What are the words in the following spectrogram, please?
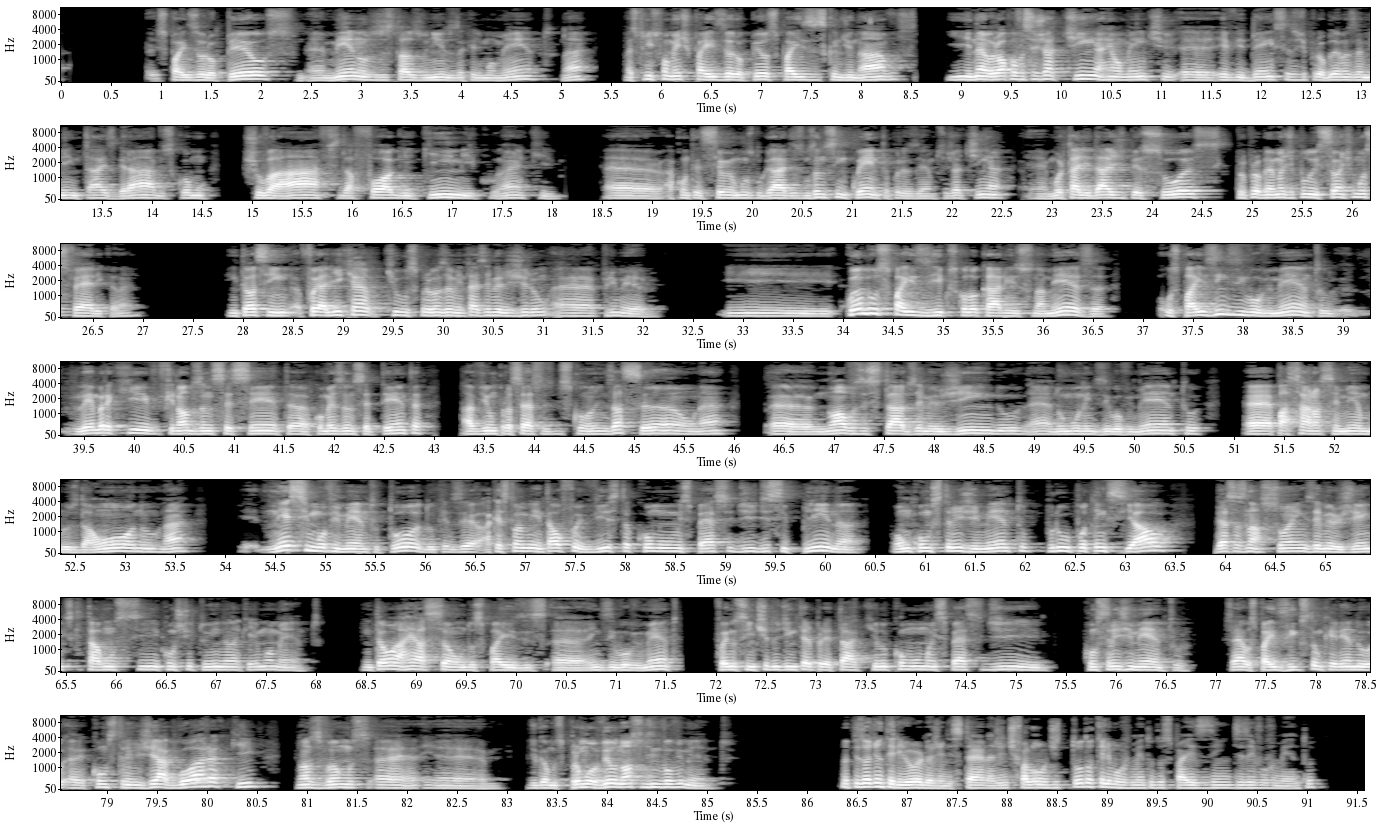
Os países europeus, é, menos os Estados Unidos naquele momento, né? mas principalmente países europeus, países escandinavos. E na Europa você já tinha realmente é, evidências de problemas ambientais graves, como chuva ácida, fog químico, né? que é, aconteceu em alguns lugares, nos anos 50, por exemplo, você já tinha é, mortalidade de pessoas por problemas de poluição atmosférica. Né? Então, assim, foi ali que, a, que os problemas ambientais emergiram é, primeiro. E quando os países ricos colocaram isso na mesa, os países em desenvolvimento, lembra que final dos anos 60, começo dos anos 70, havia um processo de descolonização, né? É, novos estados emergindo né, no mundo em desenvolvimento, é, passaram a ser membros da ONU. Né? Nesse movimento todo, quer dizer, a questão ambiental foi vista como uma espécie de disciplina ou um constrangimento para o potencial dessas nações emergentes que estavam se constituindo naquele momento. Então, a reação dos países é, em desenvolvimento foi no sentido de interpretar aquilo como uma espécie de constrangimento. Né? Os países ricos estão querendo é, constranger agora que nós vamos, é, é, digamos, promover o nosso desenvolvimento. No episódio anterior do Agenda Externa, a gente falou de todo aquele movimento dos países em desenvolvimento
